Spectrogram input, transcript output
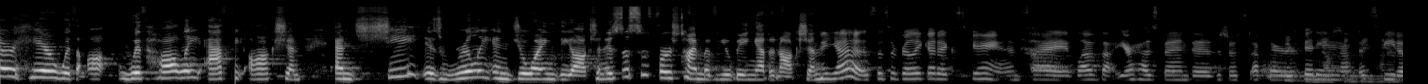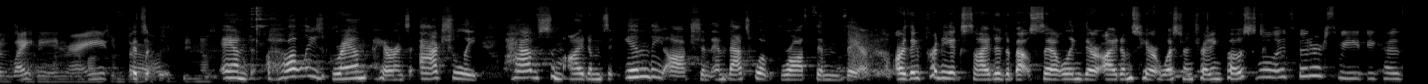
are here with uh, with Holly at the auction, and she is really enjoying the auction. Is this the first time of you being at an auction? Yes, it's a really good experience. I love that your husband is just up there bidding at the speed of lightning, right? It's- So, And Holly's grandparents actually have some items in the auction, and that's what brought them there. Are they pretty excited about selling their items here at Western Trading Post? well, it's bittersweet because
